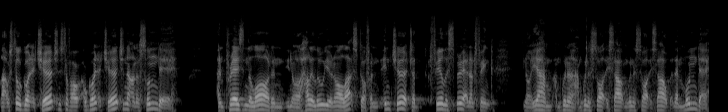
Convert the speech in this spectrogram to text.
Like I was still going to church and stuff. I, I was going to church and that on a Sunday, and praising the Lord, and you know, hallelujah and all that stuff. And in church, I'd feel the Spirit, and I'd think, you know, yeah, I'm, I'm gonna, I'm gonna sort this out. I'm gonna sort this out. But then Monday,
